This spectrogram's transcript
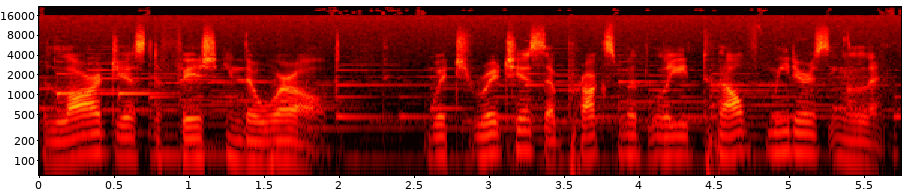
the largest fish in the world, which reaches approximately 12 meters in length.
